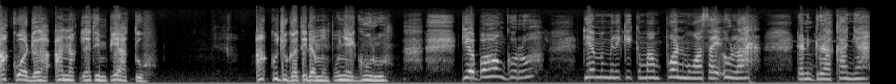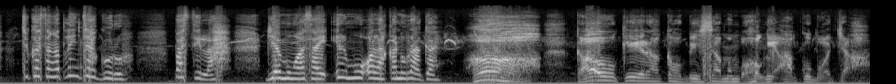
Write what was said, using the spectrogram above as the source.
aku adalah anak yatim piatu. Aku juga tidak mempunyai guru. Dia bohong, Guru. Dia memiliki kemampuan menguasai ular dan gerakannya juga sangat lincah, Guru. Pastilah dia menguasai ilmu olah kanuragan. Ah, kau kira kau bisa membohongi aku, bocah?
